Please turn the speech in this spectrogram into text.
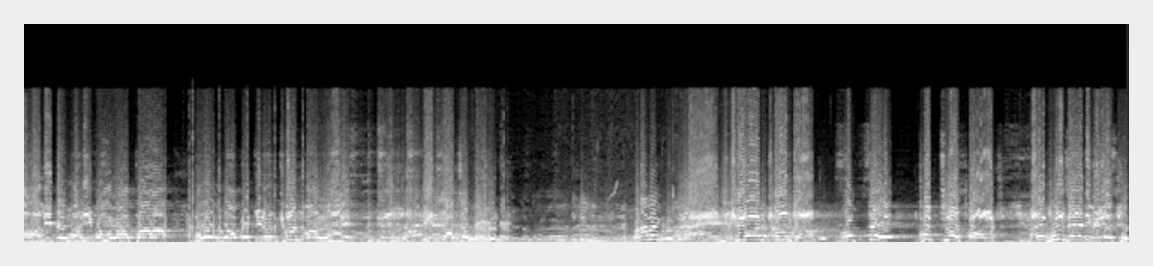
महाली पे माही मार रहा था बड़ोबुदा पे किरण खान मार रहा है। इनका एंड किरण खान का सबसे खूबसूरत शॉट अरे भूल जाइए डिविलियर्स को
